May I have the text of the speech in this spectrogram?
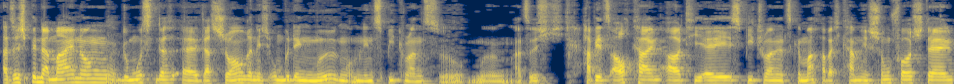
also ich bin der Meinung, du musst das, äh, das Genre nicht unbedingt mögen, um den Speedrun zu mögen. Also ich habe jetzt auch keinen RTA Speedrun jetzt gemacht, aber ich kann mir schon vorstellen,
